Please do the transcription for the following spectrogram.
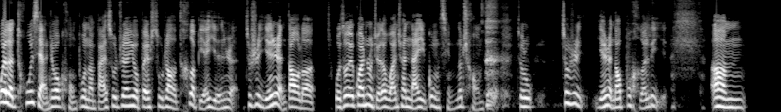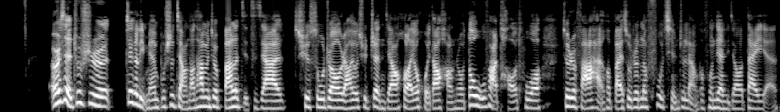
为了凸显这个恐怖呢，白素贞又被塑造的特别隐忍，就是隐忍到了我作为观众觉得完全难以共情的程度，就是就是隐忍到不合理。嗯，而且就是。这个里面不是讲到他们就搬了几次家，去苏州，然后又去镇江，后来又回到杭州，都无法逃脱，就是法海和白素贞的父亲这两个封建礼教的代言，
